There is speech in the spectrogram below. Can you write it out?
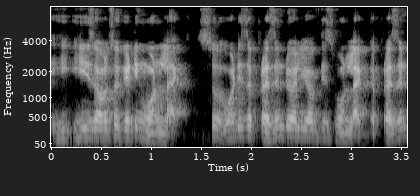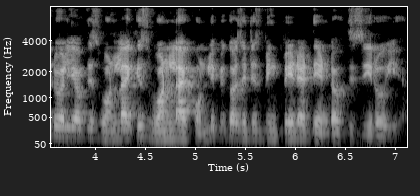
he, he is also getting 1 lakh. So what is the present value of this 1 lakh? The present value of this 1 lakh is 1 lakh only because it is being paid at the end of the zero year.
